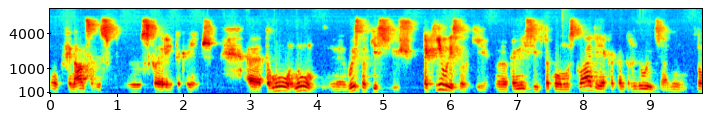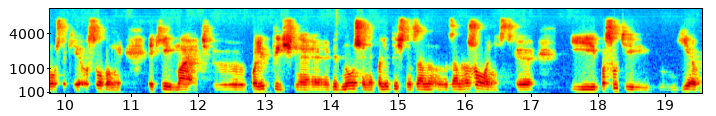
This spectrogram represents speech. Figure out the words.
ну, фінансовій сфері, і таке інше. Е, тому ну висновки с- такі висновки е, комісії в такому складі, яка контролюється ну знову ж таки особами, які мають е, політичне відношення, політичну заан- заангажованість е, і по суті є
